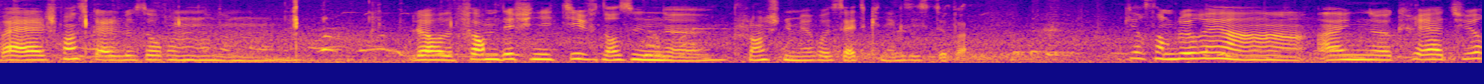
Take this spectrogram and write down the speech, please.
bah, je pense qu'elles auront euh, leur forme définitive dans une planche numéro 7 qui n'existe pas qui ressemblerait à, à une créature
